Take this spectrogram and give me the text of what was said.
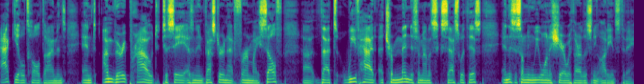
at Guildhall Diamonds. And I'm very proud to say, as an investor in that firm myself, uh, that we've had a tremendous amount of success with this. And this is something we want to share with our listening audience today.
